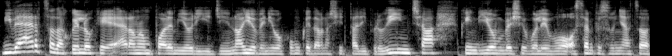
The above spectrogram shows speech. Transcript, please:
diversa da quello che erano un po' le mie origini. no? Io venivo comunque da una città di provincia, quindi io invece volevo, ho sempre sognato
